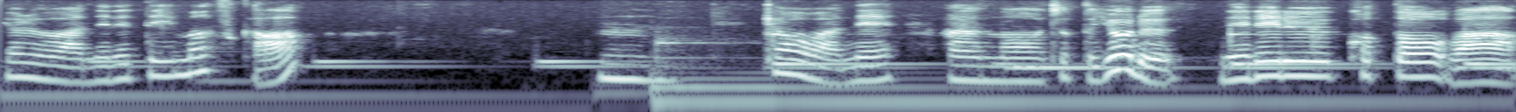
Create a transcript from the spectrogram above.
夜は寝れていますか？うん。今日はね、あの、ちょっと夜寝れることは、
